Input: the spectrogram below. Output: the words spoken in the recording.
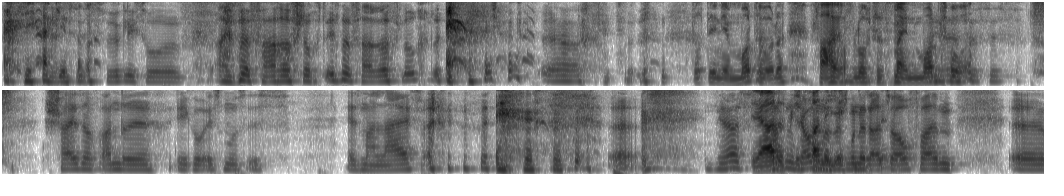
ja, das genau. ist wirklich so einmal Fahrerflucht, immer Fahrerflucht. ja. Das ist doch den ihr Motto, oder? Fahrerflucht ist mein Motto. Ja, das ist Scheiß auf andere, Egoismus ist erstmal live. ja, es ja, hat das, mich das auch immer so gewundert. Also auch vor allem äh,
